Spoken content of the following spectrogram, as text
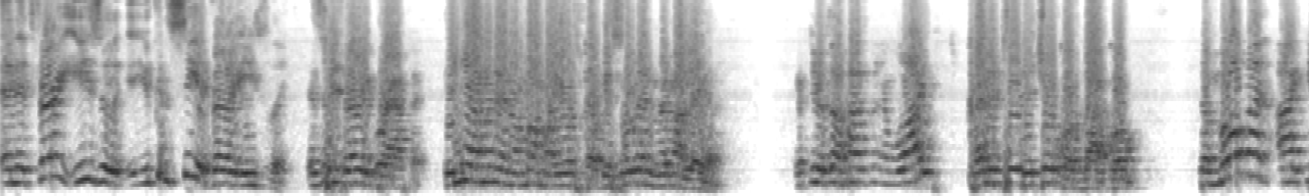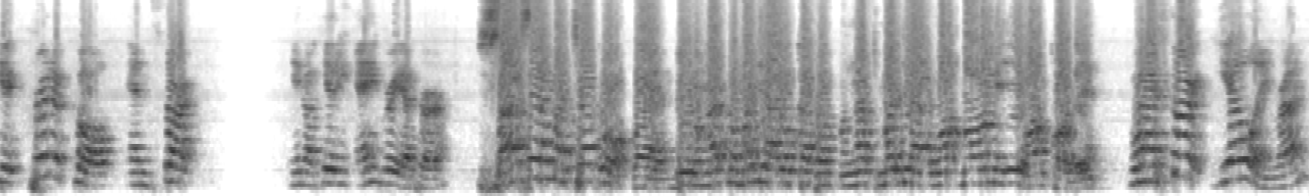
And it's very easily, you can see it very easily. It's very graphic. inyalo neno ma mayot kabisa unenre maler If there's a husband and wife, ka nitie dichuo kod dhako the moment I get critical and start, you know, getting angry at her, sa asaya machako eh, bedo ng'atno majaro kata ng'at maja- wa- maoni iye wan kode when I start yelling, right?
